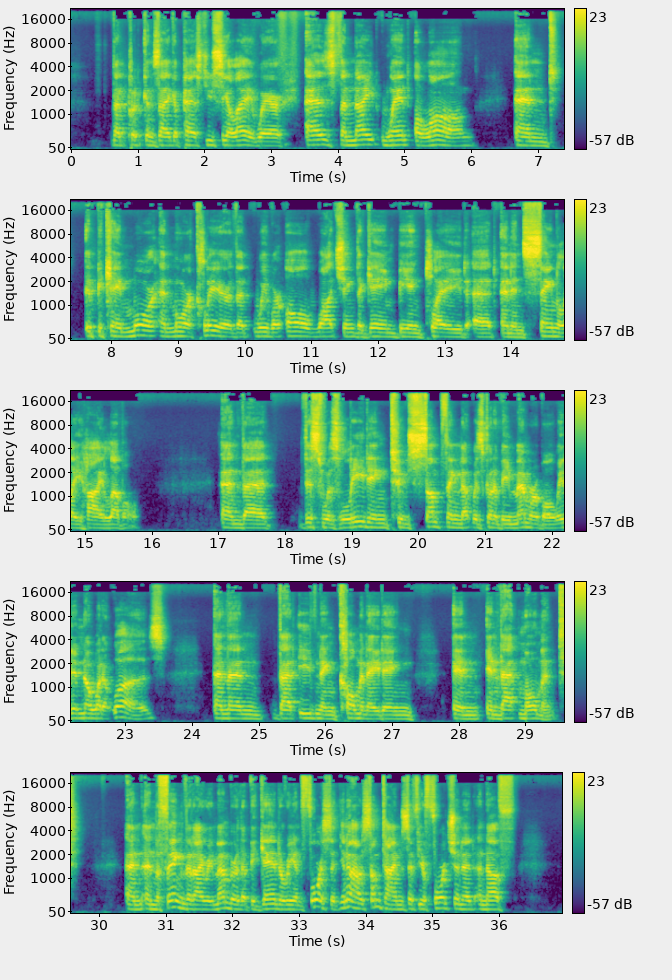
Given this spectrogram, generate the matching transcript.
that put Gonzaga past UCLA, where as the night went along and it became more and more clear that we were all watching the game being played at an insanely high level. And that this was leading to something that was going to be memorable. We didn't know what it was. And then that evening culminating in, in that moment. And, and the thing that I remember that began to reinforce it, you know how sometimes if you're fortunate enough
